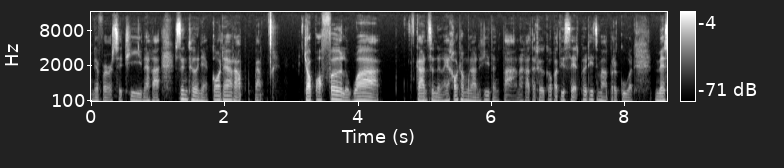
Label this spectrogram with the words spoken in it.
University นะคะ ซึ่งเธอเนี่ยก็ได้รับแบบ job offer หรือว่า การเสนอให้เขาทำงานในที่ต่างๆนะคะแต่เธอก็ปฏิเสธเพื่อที่จะมาประกวด Miss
